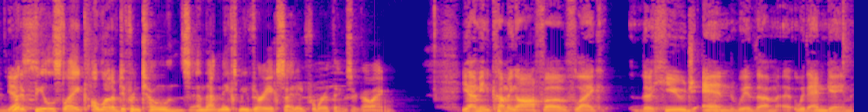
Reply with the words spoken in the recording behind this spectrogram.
But it feels like a lot of different tones. And that makes me very excited for where things are going. Yeah, I mean, coming off of like the huge end with um with Endgame,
